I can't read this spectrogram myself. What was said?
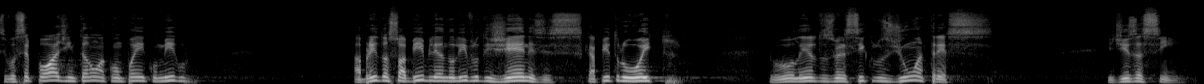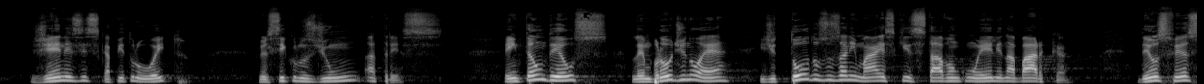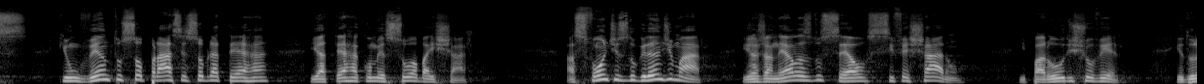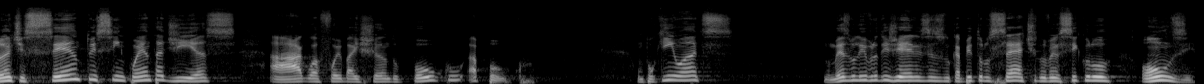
Se você pode, então, acompanhe comigo, abrindo a sua Bíblia no livro de Gênesis, capítulo 8. Eu vou ler dos versículos de 1 a 3. E diz assim: Gênesis, capítulo 8, versículos de 1 a 3. Então Deus lembrou de Noé e de todos os animais que estavam com ele na barca. Deus fez que um vento soprasse sobre a terra e a terra começou a baixar. As fontes do grande mar e as janelas do céu se fecharam e parou de chover. E durante 150 dias a água foi baixando pouco a pouco. Um pouquinho antes, no mesmo livro de Gênesis, no capítulo 7, no versículo 11,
